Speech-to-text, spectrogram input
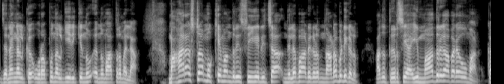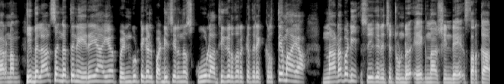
ജനങ്ങൾക്ക് ഉറപ്പു നൽകിയിരിക്കുന്നു എന്ന് മാത്രമല്ല മഹാരാഷ്ട്ര മുഖ്യമന്ത്രി സ്വീകരിച്ച നിലപാടുകളും നടപടികളും അത് തീർച്ചയായും മാതൃകാപരവുമാണ്. കാരണം ഈ ബലാത്സംഗത്തിന് ഇരയായ പെൺകുട്ടികൾ പഠിച്ചിരുന്ന സ്കൂൾ അധികൃതർക്കെതിരെ കൃത്യമായ നടപടി സ്വീകരിച്ചിട്ടുണ്ട് ഏകനാഥ് ഷിൻഡെ സർക്കാർ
